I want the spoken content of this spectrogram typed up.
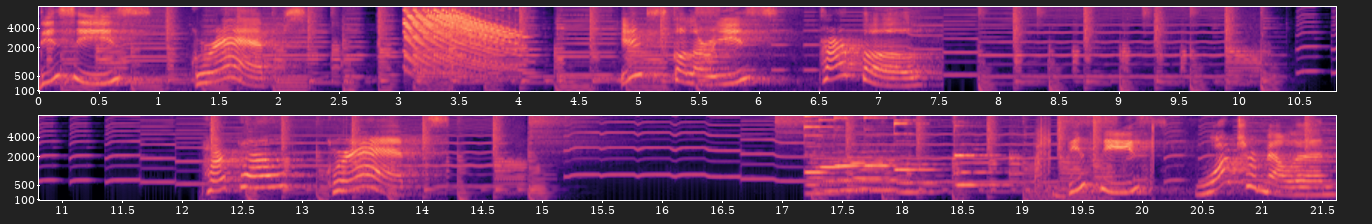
This is grapes. Its color is purple. Purple grapes. This is watermelon.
